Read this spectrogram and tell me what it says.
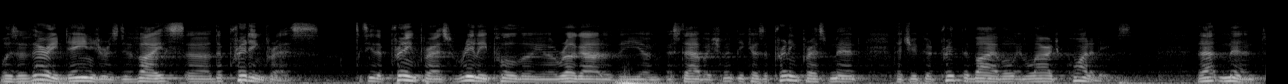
was a very dangerous device, the printing press. You see, the printing press really pulled the uh, rug out of the um, establishment because the printing press meant that you could print the Bible in large quantities. That meant,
